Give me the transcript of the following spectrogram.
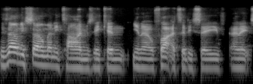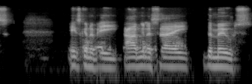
there's only so many times he can, you know, flatter to deceive, and it's it's going to be. I'm going to say the Moose.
